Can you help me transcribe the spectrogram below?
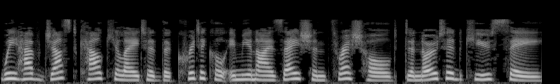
We have just calculated the critical immunization threshold denoted QC.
